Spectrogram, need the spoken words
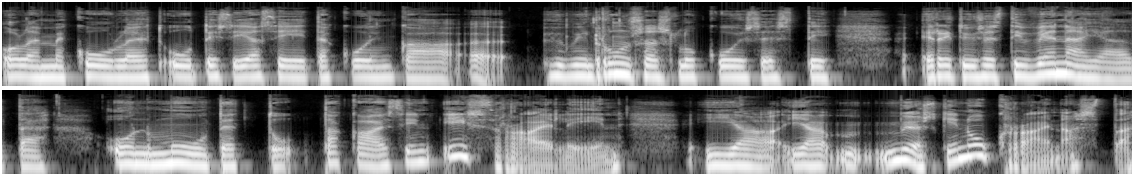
olemme kuulleet uutisia siitä, kuinka äh, hyvin runsaslukuisesti, erityisesti Venäjältä, on muutettu takaisin Israeliin ja, ja myöskin Ukrainasta.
